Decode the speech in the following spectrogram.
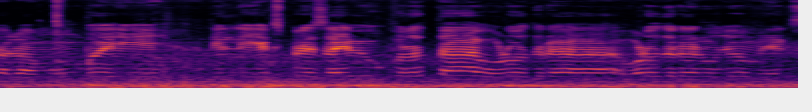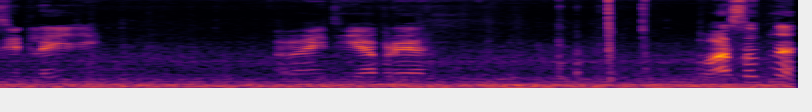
ચાલો મુંબઈ દિલ્હી એક્સપ્રેસ હાઈવે ઉપર હતા. વડોદરા વડોદરાનું જો મેં એક્ઝિટ લઈ જઈ હવે અહીંથી આપણે વાસદ ને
